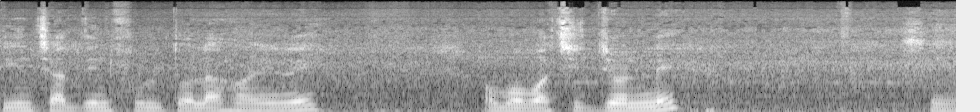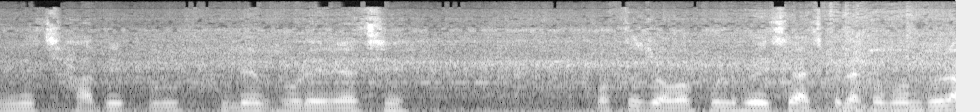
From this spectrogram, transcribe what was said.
তিন চার দিন ফুল তোলা হয়নি অমাবাসীর জন্যে। সেই জন্য ছাদে পুরো ফুলে ভরে গেছে। কত জবা ফুল হয়েছে আজকে, দেখো বন্ধুরা।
